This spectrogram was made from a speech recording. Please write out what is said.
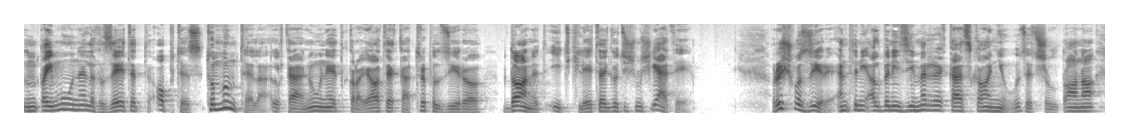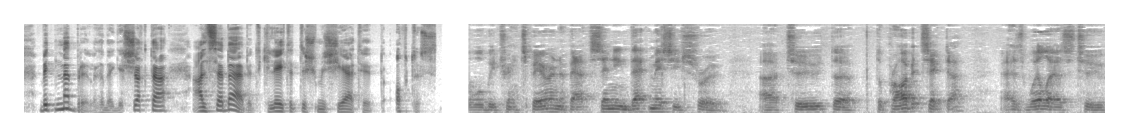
المطيمونة لغزيتة أوبتس. تممتلة القانونة قرياتة قا تريبل زيرو ضانت إيد كليتا جو تشمشياتي رش وزيري أنثوني ألبانيزي مرة قاسكا نيوز الشلطانة بتمبر الغدا الشقطة على سباب كليت التشمشيات أوبتس We'll be transparent about sending that message through uh, to the, the private sector as well as to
